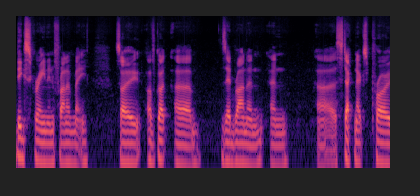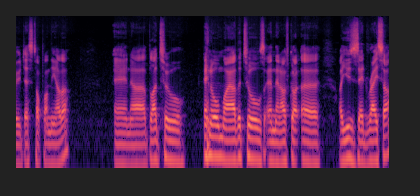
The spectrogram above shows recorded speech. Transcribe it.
big screen in front of me. So I've got um, ZRun and and uh, StackNext Pro desktop on the other, and uh, Blood Tool and all my other tools. And then I've got a, I use Z Racer.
